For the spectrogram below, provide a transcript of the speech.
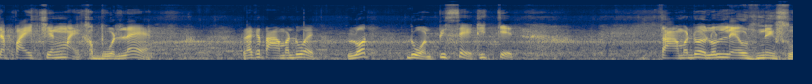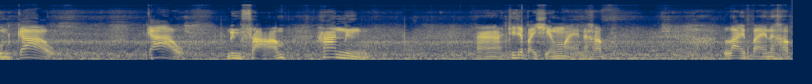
จะไปเชียงใหม่ขบวนแรก และก็ตามมาด้วยรถด่วนพิเศษที่ 7 ตามมาด้วยรถเร็ว 109 เก้าหนึ่งสามห้าหนึ่งอ่าที่จะไปเชียงใหม่นะครับไล่ไปนะครับ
